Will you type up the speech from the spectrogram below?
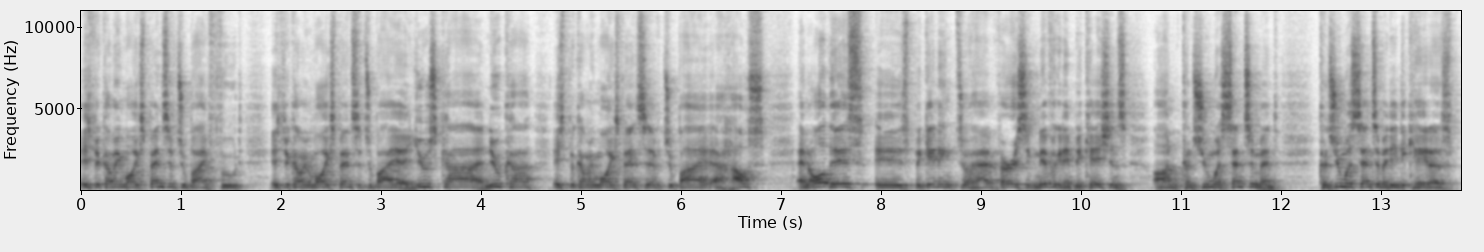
It's becoming more expensive to buy food. It's becoming more expensive to buy a used car, a new car. It's becoming more expensive to buy a house. And all this is beginning to have very significant implications on consumer sentiment. Consumer sentiment indicators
